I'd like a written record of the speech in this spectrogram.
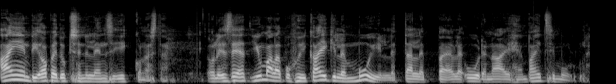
aiempi opetukseni lensi ikkunasta oli se, että Jumala puhui kaikille muille tälle päivälle uuden aiheen, paitsi mulle.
